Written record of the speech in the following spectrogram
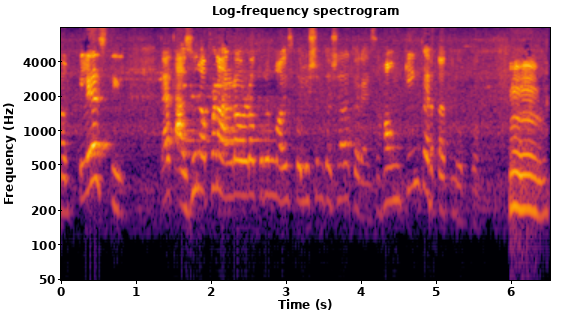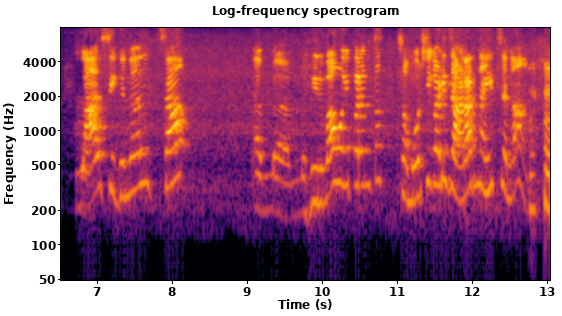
थकले असतील. त्यात अजून आपण आरडाओरडा करून नॉईज पोल्युशन कशाला करायचं? हॉंकिंग करतात लोक. लाल सिग्नलचा हिरवा होईपर्यंत समोरची गाडी जाणार नाहीच आहे ना.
